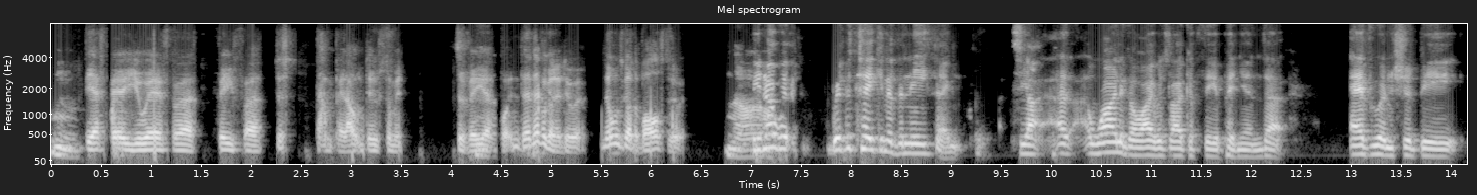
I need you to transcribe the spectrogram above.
Hmm. the FA, UEFA, FIFA just damp it out and do something severe. But they're never going to do it. No one's got the balls to do it. No. You know, with with the taking of the knee thing. See, a while ago, I was like of the opinion that everyone should be,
